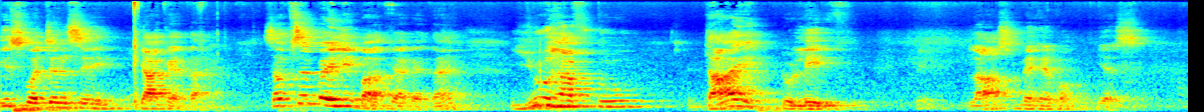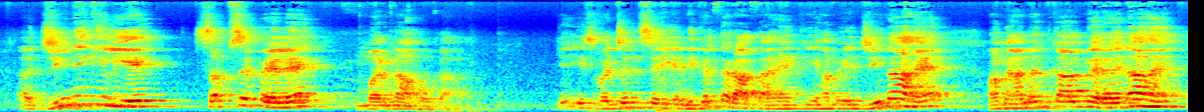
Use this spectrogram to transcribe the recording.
इस वचन से क्या कहता है? सबसे पहली बात क्या कहता है? You have to die to live last में है वो यस जीने के लिए सबसे पहले मरना होगा। इस वचन से ये निकल कर आता है कि हमें जीना है, हमें अनंत काल में रहना है,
